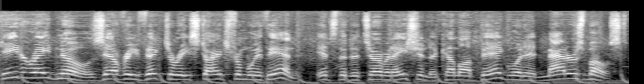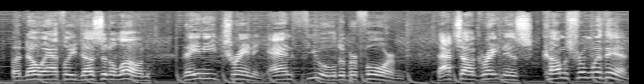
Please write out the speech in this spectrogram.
Gatorade knows every victory starts from within. It's the determination to come up big when it matters most. But no athlete does it alone. They need training and fuel to perform. That's how greatness comes from within.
